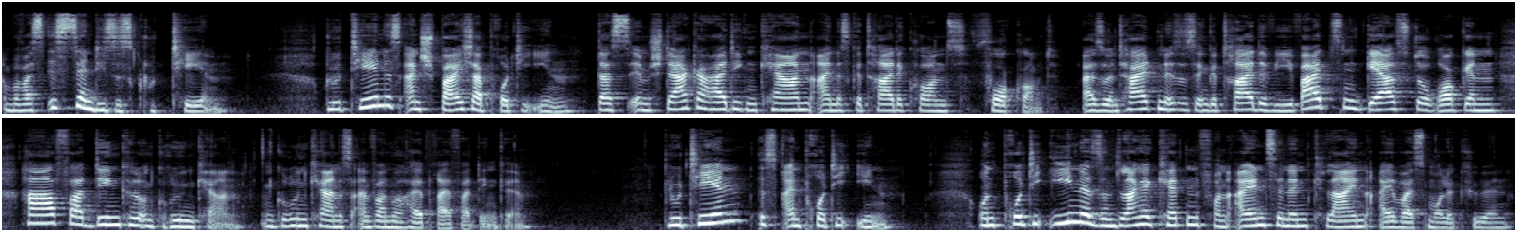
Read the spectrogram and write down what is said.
Aber was ist denn dieses Gluten? Gluten ist ein Speicherprotein, das im stärkehaltigen Kern eines Getreidekorns vorkommt. Also enthalten ist es in Getreide wie Weizen, Gerste, Roggen, Hafer, Dinkel und Grünkern. Ein Grünkern ist einfach nur halbreifer Dinkel. Gluten ist ein Protein. Und Proteine sind lange Ketten von einzelnen kleinen Eiweißmolekülen,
